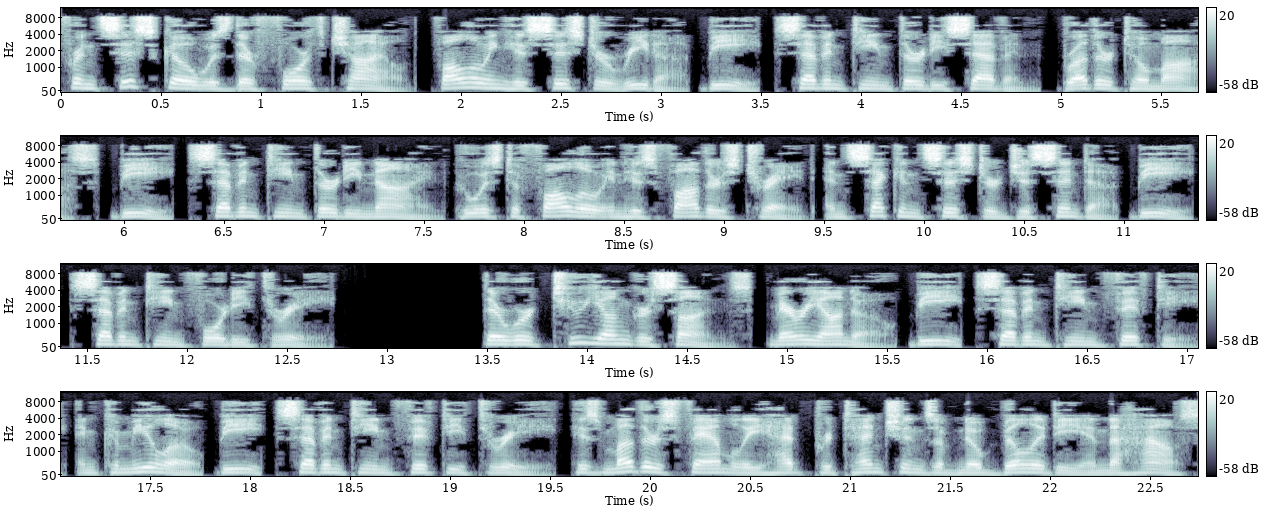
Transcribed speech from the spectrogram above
Francisco was their fourth child, following his sister Rita b. 1737, brother Tomás b. 1739 who was to follow in his father's trade and second sister Jacinta b. 1743. There were two younger sons, Mariano b. 1750 and Camilo b. 1753. His mother's family had pretensions of nobility and the house,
